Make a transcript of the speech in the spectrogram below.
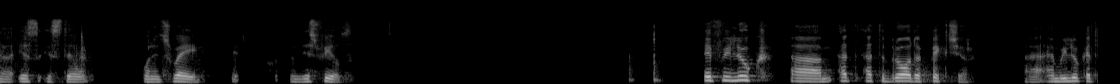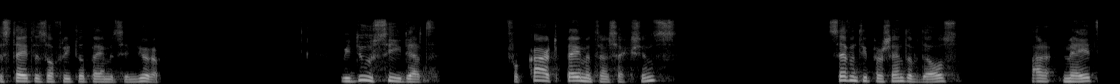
uh, is, is still on its way in this field. If we look um, at, at the broader picture uh, and we look at the status of retail payments in Europe, we do see that for card payment transactions, 70% of those are made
